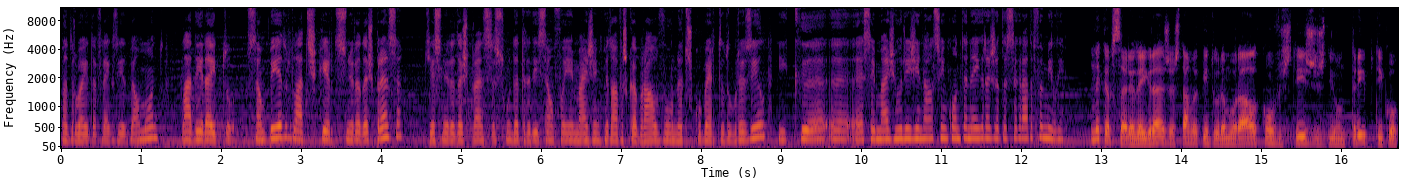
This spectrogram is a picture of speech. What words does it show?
padroeiro da freguesia de Belmonte. Lá direito, São Pedro. Lado esquerdo, Senhora da Esperança que a Senhora da Esperança, segundo a tradição, foi a imagem que Pedro Álvares Cabral levou na descoberta do Brasil e que uh, essa imagem original se encontra na Igreja da Sagrada Família. Na cabeceira da igreja está uma pintura mural com vestígios de um tríptico,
